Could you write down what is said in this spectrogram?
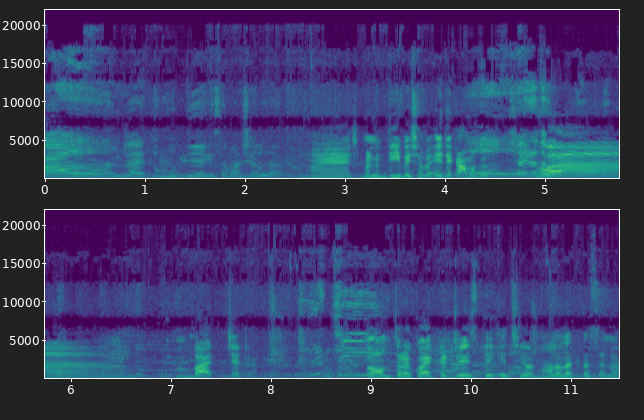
আল্লাহ এত বুদ্ধি হয়ে গেছে মাশাআল্লাহ। হ্যাঁ মানে দিবে সবাই। এই দেখ আমাকে বাচ্চাটা। তো অন্তরা কয়েকটা ড্রেস দেখেছি ওর ভালো লাগতেছে না?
